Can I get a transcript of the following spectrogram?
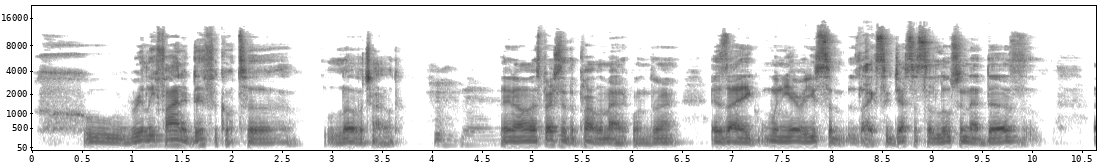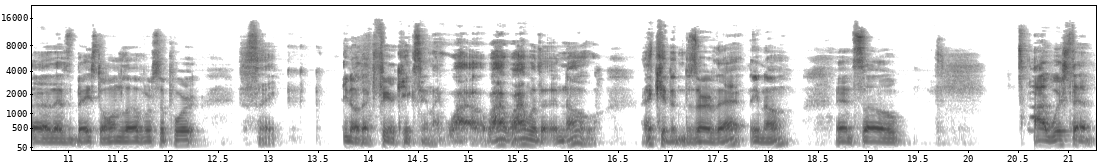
who really find it difficult to love a child. Yeah, You know, especially the problematic ones. Right? It's like whenever you sub- like suggest a solution that does uh, that's based on love or support, it's like you know that fear kicks in. Like, why, why, why would I? No, that kid didn't deserve that. You know, and so I wish that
